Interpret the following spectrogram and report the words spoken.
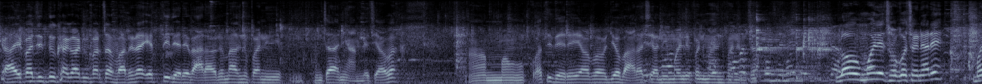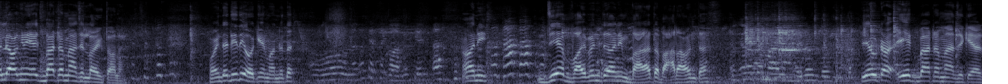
खाएपछि दुःख गर्नुपर्छ भनेर यति धेरै भाडाहरू माझ्नुपर्ने हुन्छ अनि हामीले चाहिँ अब आम्मामा, कति धेरै अब यो भाडा चाहिँ अनि मैले पनि माझ्नुपर्ने हुन्छ। लौ मैले छोएको छैन अरे मैले अघि नै एक बाटो माझेर लगेको त होला। होइन त दिदी हो कि भन्नु त? अनि जे भए पनि त अनि भाडा त भाडा हो नि त। एउटा एक बाटो माझेको यार।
